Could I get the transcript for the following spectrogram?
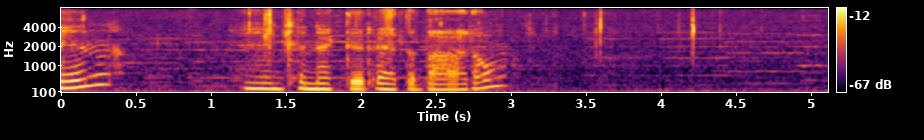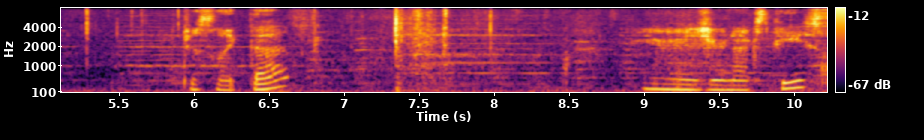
in and connect it at the bottom. Just like that. Here is your next piece.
